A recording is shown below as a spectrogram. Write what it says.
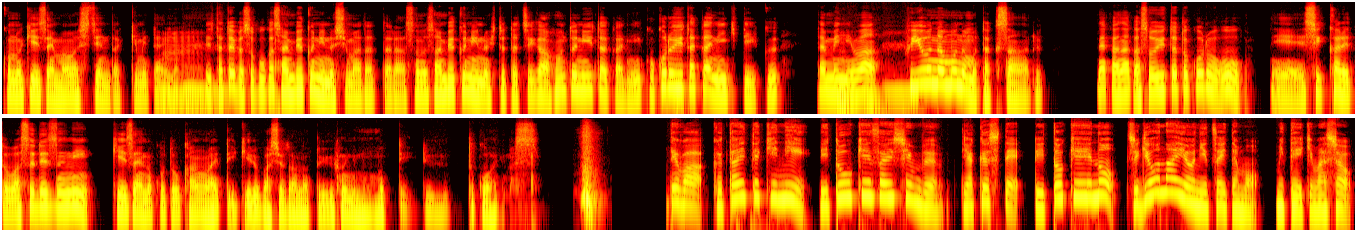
この経済回してんだっけみたいな。うんで例えばそこが300人の島だったらその300人の人たちが本当に豊かに心豊かに生きていくためには不要なものもたくさんある。だからなんかそういったところを、えーしっかりと忘れずに経済のことを考えていける場所だなというふうにも思っているところはあります。では具体的に離島経済新聞略して離島系の事業内容についても見ていきましょう。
